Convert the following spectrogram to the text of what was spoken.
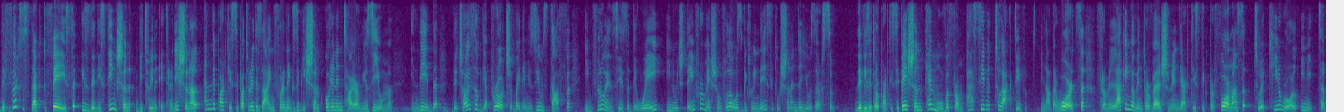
The first step to face is the distinction between a traditional and the participatory design for an exhibition or an entire museum. Indeed, the choice of the approach by the museum staff influences the way in which the information flows between the institution and the users. The visitor participation can move from passive to active, in other words, from a lacking of intervention in the artistic performance to a key role in it.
